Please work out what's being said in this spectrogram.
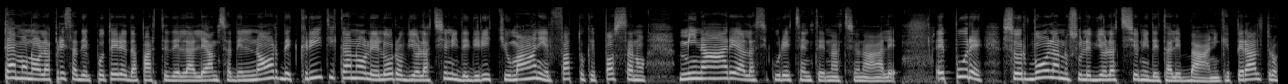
Temono la presa del potere da parte dell'Alleanza del Nord e criticano le loro violazioni dei diritti umani e il fatto che possano minare alla sicurezza internazionale. Eppure sorvolano sulle violazioni dei talebani, che peraltro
